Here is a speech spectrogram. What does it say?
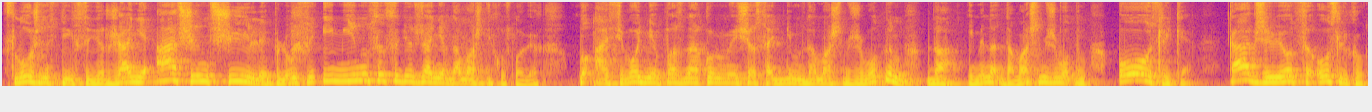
сложности их содержания, о шиншилле, плюсы и минусы содержания в домашних условиях. Ну а сегодня познакомим еще с одним домашним животным, да, именно домашним животным, ослике. Как живется ослику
